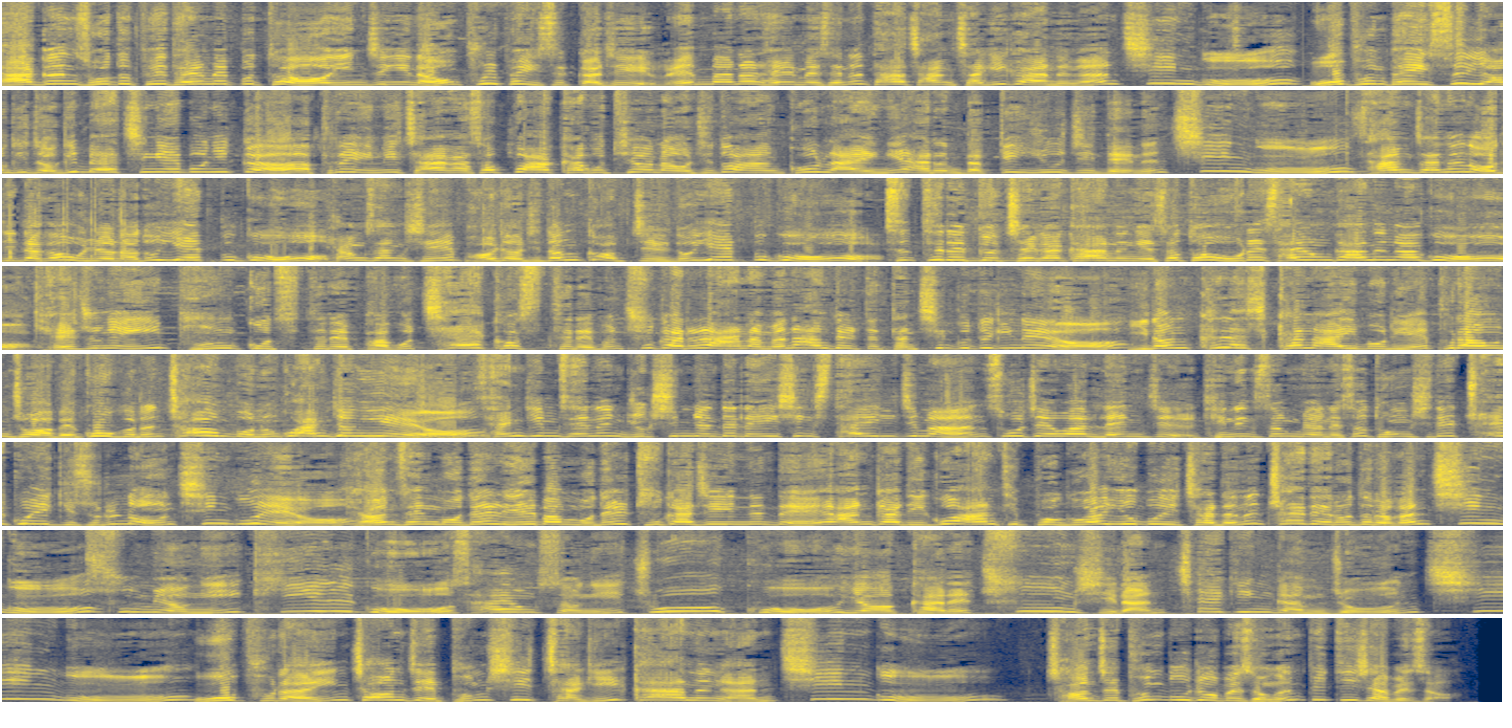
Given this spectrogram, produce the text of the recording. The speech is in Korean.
작은 소두핏 헬멧부터 인증이 나온 풀페이스까지 웬만한 헬멧에는 다 장착이 가능한 친구. 오픈페이스 여기저기 매칭해보니까 프레임이 작아서 빡 하고 튀어나오지도 않고 라인이 아름답게 유지되는 친구. 상자는 어디다가 올려놔도 예쁘고 평상시에 버려지던 껍질도 예쁘고 스트랩 교체가 가능해서 더 오래 사용 가능하고 개중에 이 분꽃 스트랩하고 체커 스트랩은 추가를 안 하면 안 될 듯한 친구들이네요. 이런 클래식한 아이보리의 브라 운 조합의 고글은 처음 보는 광경이에요. 생김새는 60년대 레이싱 스타일이지만 소재와 렌즈, 기능성 면에서 동시대 최고의 기술을 넣은 친구예요. 현생 모델, 일반 모델 두 가지 있는데 안 가리고 안티포그와 UV 차단은 최대로 들어간 친구. 수명이 길고 사용성이 좋고 역할에 충실한 책임감 좋은 친구. 오프라인 전 제품 시착이 가능한 친구. 전 제품 무료 배송은 PT샵에서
